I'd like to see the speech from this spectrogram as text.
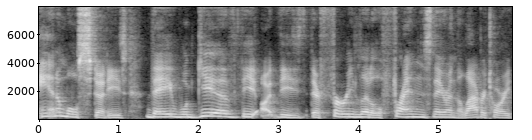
animal studies, they will give the, uh, these, their furry little friends there in the laboratory,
